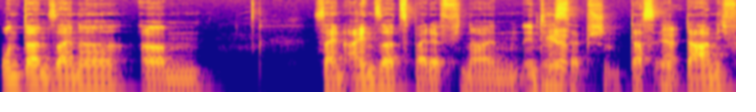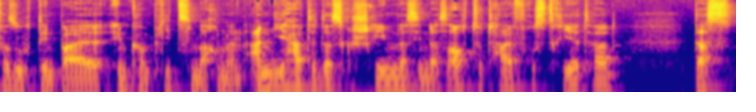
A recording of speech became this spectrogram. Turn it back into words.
und dann seine, ähm, sein Einsatz bei der finalen Interception, ja. dass er ja. da nicht versucht, den Ball incomplete zu machen. Und Andy hatte das geschrieben, dass ihn das auch total frustriert hat, dass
